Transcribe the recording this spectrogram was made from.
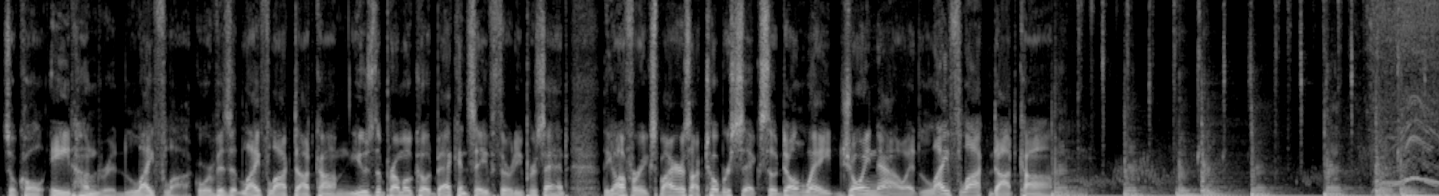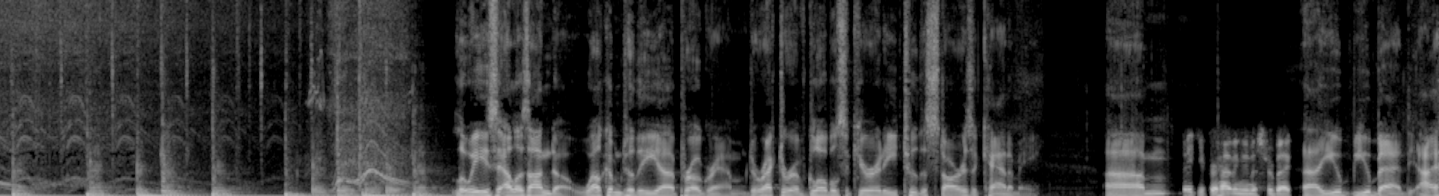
So call 800 Lifelock or visit lifelock.com. Use the promo code BECK and save 30%. The offer expires October 6th, so don't wait. Join now at lifelock.com. Luis Elizondo, welcome to the uh, program, Director of Global Security to the Stars Academy. Um, Thank you for having me, Mr. Beck. Uh, you you bet. I,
